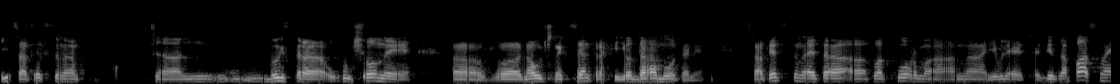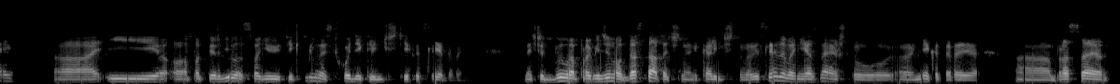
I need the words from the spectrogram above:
и, соответственно, быстро ученые в научных центрах ее доработали. Соответственно, эта платформа, она является безопасной и подтвердила свою эффективность в ходе клинических исследований. Значит, было проведено достаточное количество исследований. Я знаю, что э, некоторые а, бросают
